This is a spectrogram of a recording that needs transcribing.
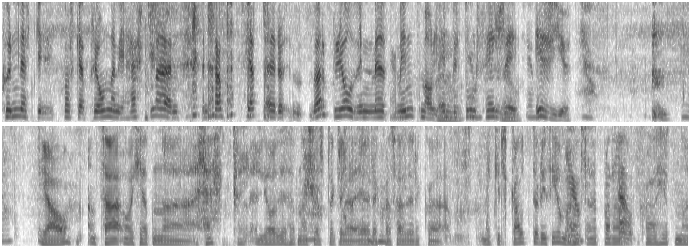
kunni ekki hvorki að prjóna hann í hekla en, en samt fjall er mörg ljóðin með myndmál einmitt úr þeirri Já. yðju. Já, Já, það og hérna hekkljóði þarna sérstaklega er eitthvað, það er eitthvað mikil galdur í því og Já. maður hugsaði bara Já. hvað hérna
